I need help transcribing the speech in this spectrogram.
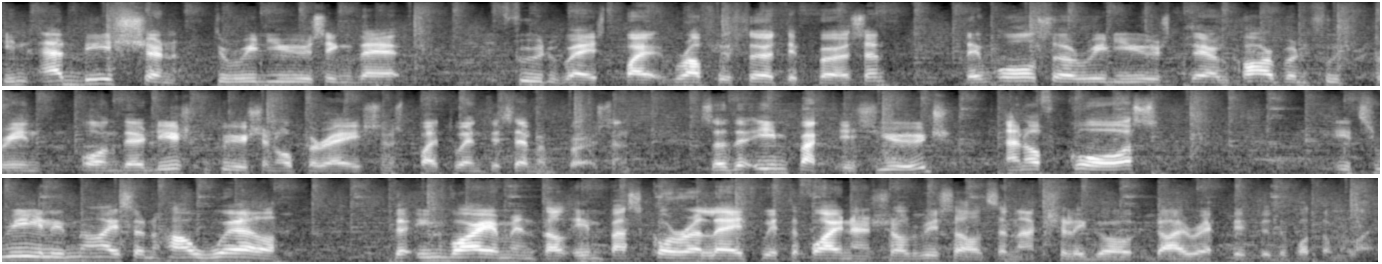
in addition to reducing their food waste by roughly 30%, they've also reduced their carbon footprint on their distribution operations by 27%. So the impact is huge. And of course, it's really nice on how well the environmental impacts correlate with the financial results and actually go directly to the bottom line.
